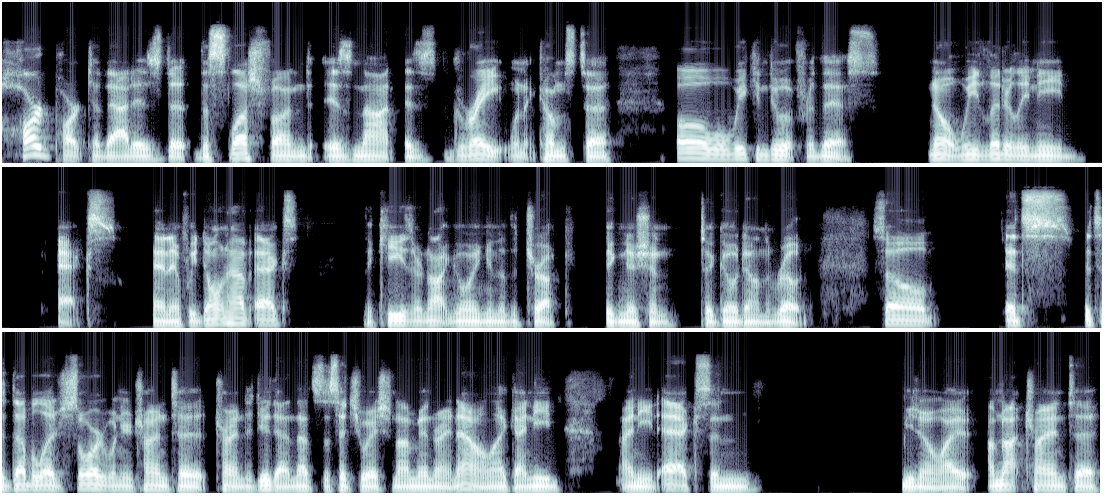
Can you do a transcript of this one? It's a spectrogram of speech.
hard part to that is that the slush fund is not as great when it comes to oh well we can do it for this. No we literally need x. And if we don't have x the keys are not going into the truck ignition to go down the road. So it's it's a double-edged sword when you're trying to trying to do that. And that's the situation i'm in right now. Like i need i need x and you know i i'm not trying to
